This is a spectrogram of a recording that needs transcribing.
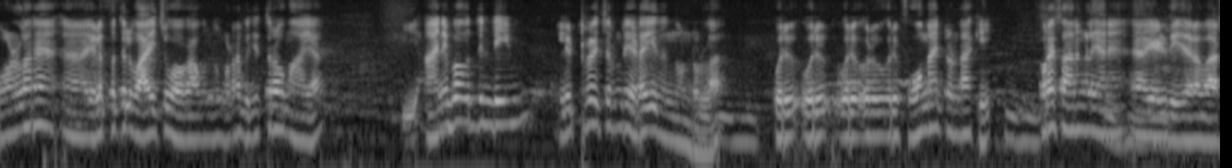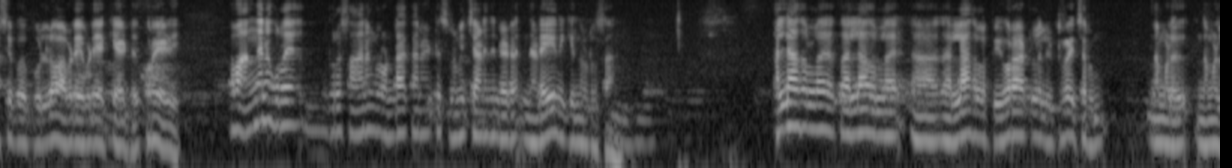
വളരെ എളുപ്പത്തിൽ വായിച്ചു പോകാവുന്ന വളരെ വിചിത്രവുമായ ഈ അനുഭവത്തിന്റെയും ലിറ്ററേച്ചറിന്റെ ഇടയിൽ നിന്നുകൊണ്ടുള്ള ഒരു ഒരു ഒരു ഒരു ഒരു ഫോമാറ്റ് ഉണ്ടാക്കി കുറേ സാധനങ്ങൾ ഞാൻ എഴുതി. ചില വാർഷിക വെപ്പുകളിലോ അവിടെ ഇവിടെയൊക്കെ ആയിട്ട് കുറേ എഴുതി. അപ്പോൾ അങ്ങനെ കുറേ കുറേ സാധനങ്ങൾ ഉണ്ടാക്കാനായിട്ട് ശ്രമിച്ചാണ് ഇതിന്റെ ഇട ഇടയിൽ നിൽക്കുന്ന ഒരു സാധനം. അല്ലാതുള്ള അല്ലാതുള്ള അല്ലാതുള്ള പ്യുവറായിട്ടുള്ള ലിറ്ററേച്ചറും നമ്മൾ നമ്മൾ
